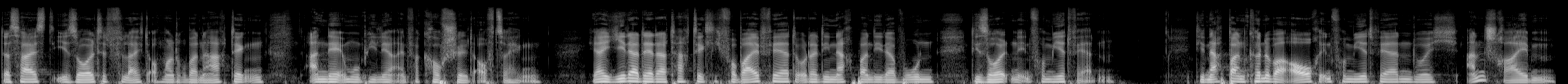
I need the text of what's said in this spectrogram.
Das heißt, ihr solltet vielleicht auch mal drüber nachdenken, an der Immobilie ein Verkaufsschild aufzuhängen. Ja, jeder, der da tagtäglich vorbeifährt oder die Nachbarn, die da wohnen, die sollten informiert werden. Die Nachbarn können aber auch informiert werden durch Anschreiben.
